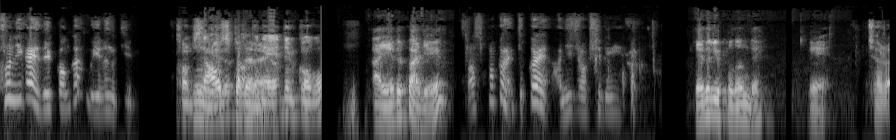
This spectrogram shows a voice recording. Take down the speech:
포니가 애들 건가? 뭐 이런 느낌. 그럼 응, 사우스파크는. 애들 거고, 아, 얘들 거 아니에요? 사스파크는 애들 거야. 아니지, 확실히. 얘들이 보던데. 저런.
